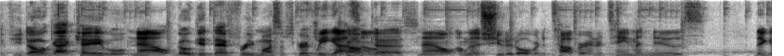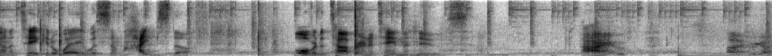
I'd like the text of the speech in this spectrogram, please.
If you don't got cable, now go get that free month subscription we got Comcast. some. Now I'm gonna shoot it over to Topper Entertainment News. They're gonna take it away with some hype stuff. Over to Topper Entertainment News. All right. All right, here we go.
